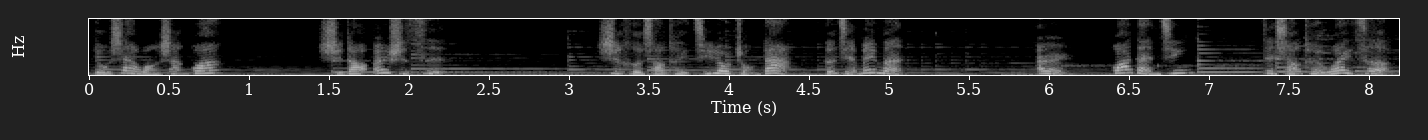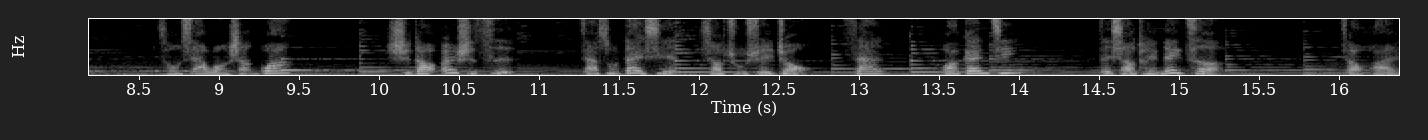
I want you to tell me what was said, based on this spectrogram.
由下往上刮十到二十次，适合小腿肌肉肿大的姐妹们。二、刮胆经，在小腿外侧从下往上刮十到二十次，加速代谢，消除水肿。三、刮肝经，在小腿内侧脚踝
